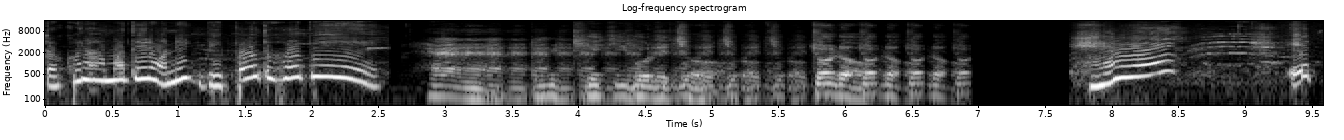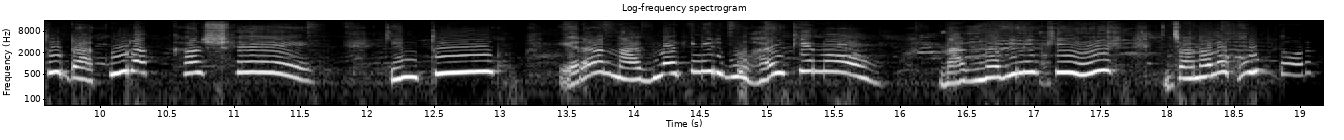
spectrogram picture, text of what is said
তখন আমাদের অনেক বিপদ হবে। হ্যাঁ তুমি ঠিকই বলেছ। চলো হ্যাঁ এ তো ডাকু রাক্ষসে কিন্তু এরা নাগনাগিনীর গুহায় কেন? নাগনাগিনীকে জানানো খুব দরকার।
